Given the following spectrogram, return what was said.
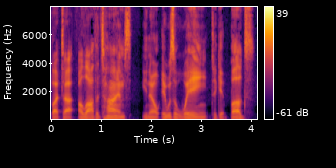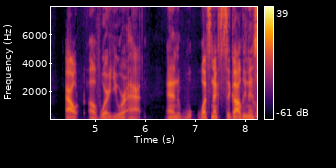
But uh, a lot of the times, you know, it was a way to get bugs out of where you were at. And w- what's next to godliness?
